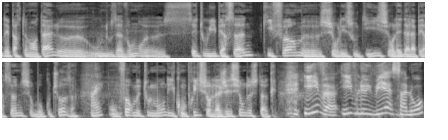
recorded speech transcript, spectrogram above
départementale euh, où nous avons euh, 7 ou 8 personnes qui forment euh, sur les outils, sur l'aide à la personne, sur beaucoup de choses. Ouais. On forme tout le monde, y compris sur la gestion de stock. Yves, Yves à Saint-Lô.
